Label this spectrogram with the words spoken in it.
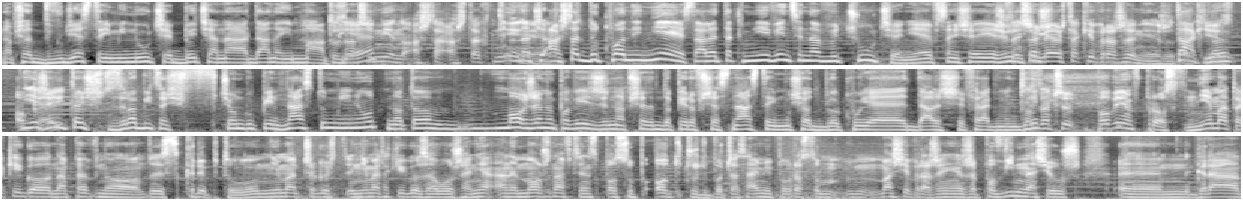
na przykład 20 minucie bycia na danej mapie. To znaczy nie, no aż, ta, aż tak nie Znaczy, jest. aż tak dokładnie nie jest, ale tak mniej więcej na wyczucie, nie? W sensie, W jeżeli sensie ktoś... miałeś takie wrażenie, że tak, Tak, no, jest. Okej. jeżeli ktoś zrobi coś w ciągu 15 minut, no to możemy powiedzieć, że na przykład dopiero w 16 mu się odblokuje dalszy fragment To gry. znaczy, powiem wprost, nie ma takiego na pewno skryptu, nie ma czegoś, nie ma takiego założenia, ale można w ten sposób odczuć, bo czasami po prostu ma się wrażenie, że powinna się już em, gra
